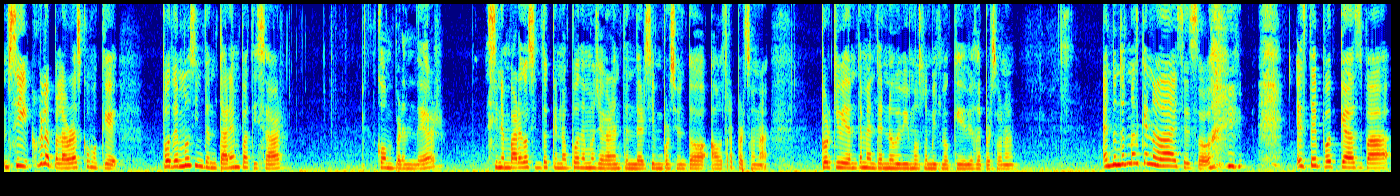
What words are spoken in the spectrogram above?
Sí, creo que la palabra es como que podemos intentar empatizar, comprender, sin embargo siento que no podemos llegar a entender 100% a otra persona, porque evidentemente no vivimos lo mismo que vive esa persona. Entonces, más que nada es eso. Este podcast va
